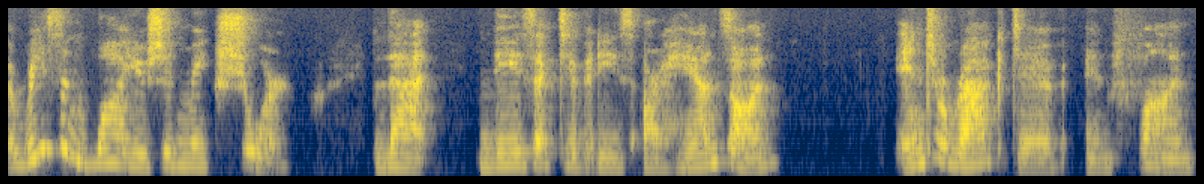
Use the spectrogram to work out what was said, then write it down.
The reason why you should make sure that these activities are hands on, interactive, and fun,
